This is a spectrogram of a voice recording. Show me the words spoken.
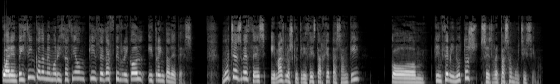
45 de memorización, 15 de active recall y 30 de test. Muchas veces, y más los que utilicéis tarjetas Anki, con 15 minutos se repasa muchísimo.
